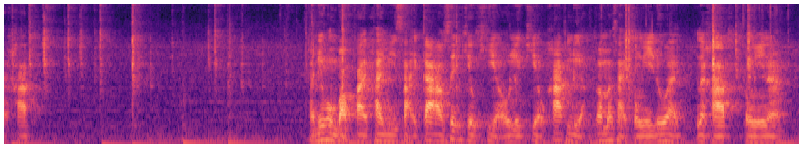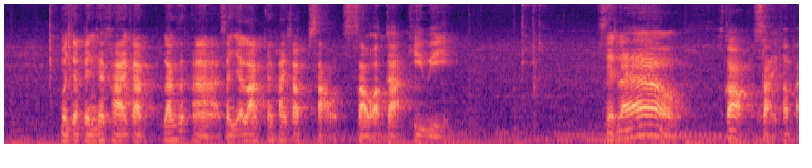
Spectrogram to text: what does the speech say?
นะครับตอนที่ผมบอกไปใครมีสายกาวเส้นเขียวๆหรือเขียวคาดเหลืองก็มาใส่ตรงนี้ด้วยนะครับ ตรงนี้นะ มันจะเป็นคล้ายๆกับลักษณะสัญลักษณ์คล้ายๆกับเสาเสาอากาศทีวี เสร็จแล้วก็ใส่เข้าไป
